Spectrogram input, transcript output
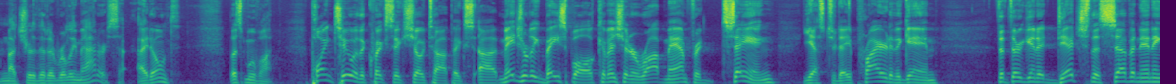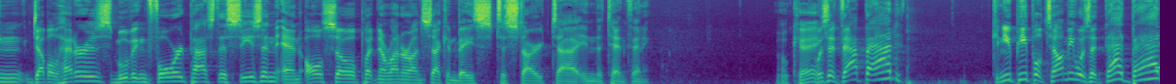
I'm not sure that it really matters. I don't. Let's move on. Point two of the Quick Six Show topics. Uh, Major League Baseball Commissioner Rob Manfred saying yesterday, prior to the game, that they're going to ditch the seven inning doubleheaders moving forward past this season and also putting a runner on second base to start uh, in the 10th inning. Okay. Was it that bad? Can you people tell me, was it that bad?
